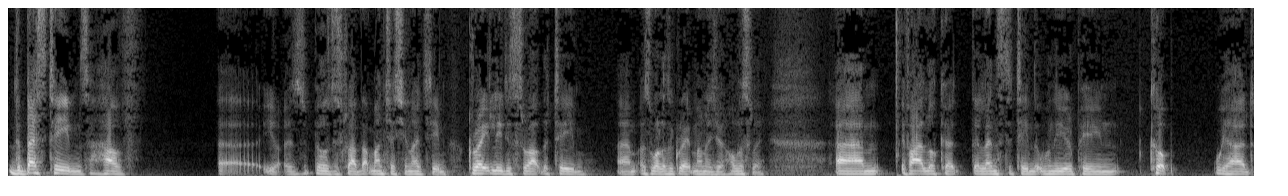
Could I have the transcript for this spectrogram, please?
the best teams have, uh, you know, as Bill described, that Manchester United team, great leaders throughout the team, um, as well as a great manager, obviously. Um, if I look at the Leinster team that won the European Cup, we had,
